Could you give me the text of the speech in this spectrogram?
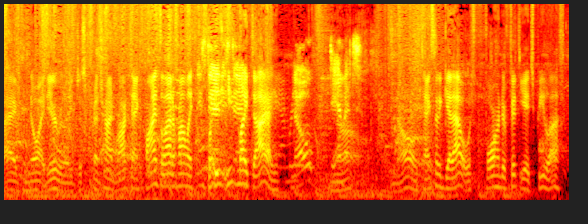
I have no idea really. Just going to try and Rock Tank. Finds the ladder finally, He's but dead, he, he might die. No, damn no. it. No, Tank's to get out with 450 HP left.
